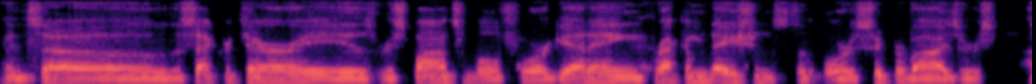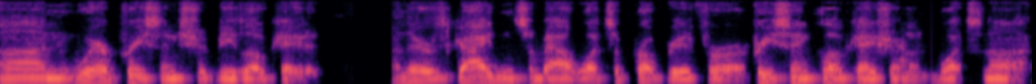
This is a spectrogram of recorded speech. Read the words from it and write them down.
And so the secretary is responsible for getting recommendations to the board of supervisors on where precincts should be located. And there's guidance about what's appropriate for a precinct location and what's not.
